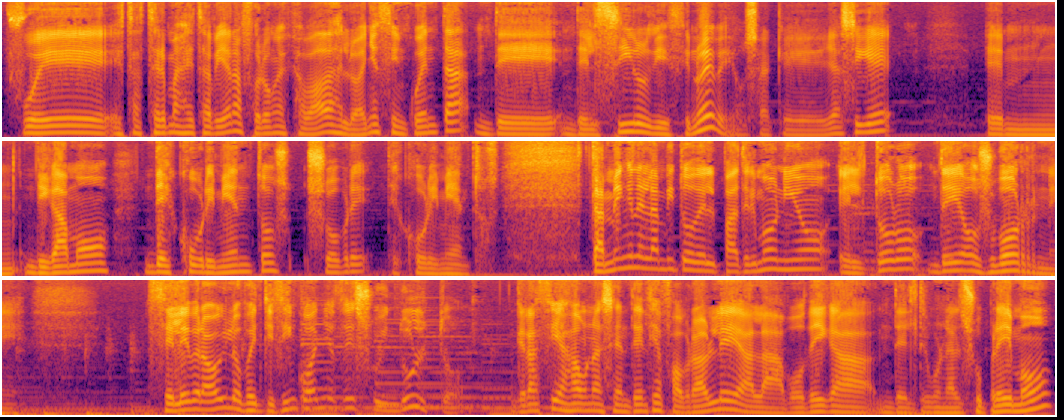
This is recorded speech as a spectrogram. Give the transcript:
fue, estas termas estavianas fueron excavadas en los años 50 del siglo XIX, o sea que ya sigue em, digamos, descubrimientos sobre descubrimientos. También en el ámbito del patrimonio, el toro de Osborne celebra hoy los 25 años de su indulto, gracias a una sentencia favorable a la bodega del Tribunal Supremo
